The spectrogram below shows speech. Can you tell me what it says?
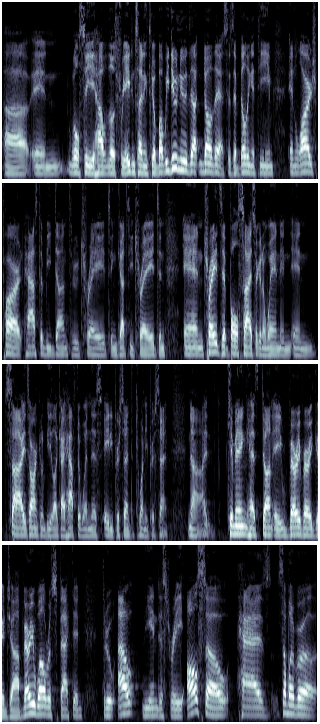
Uh, and we'll see how those free agent signings go. But we do knew that, know this is that building a team in large part has to be done through trades and gutsy trades and, and trades that both sides are going to win and, and sides aren't going to be like, I have to win this 80% to 20%. Now, I, Kim has done a very, very good job, very well respected throughout the industry. Also has somewhat of a,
